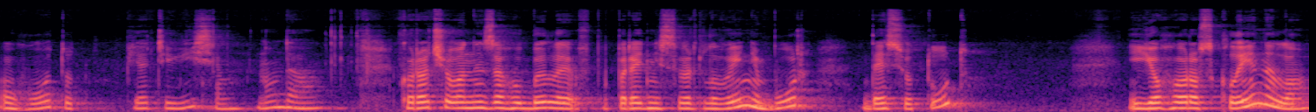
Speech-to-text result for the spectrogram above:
ого, тут 5,8. Ну да. Коротше, вони загубили в попередній свердловині бур десь отут. І його розклинило.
